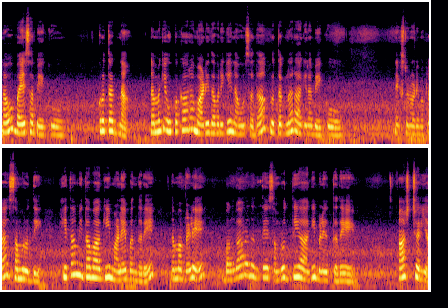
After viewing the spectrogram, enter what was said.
ನಾವು ಬಯಸಬೇಕು. ಕೃತಜ್ಞ. ನಮಗೆ ಉಪಕಾರ ಮಾಡಿದವರಿಗೆ ನಾವು ಸದಾ ಕೃತಜ್ಞರಾಗಿರಬೇಕು. ನೆಕ್ಸ್ಟ್ ನೋಡಿ ಮಕ್ಕಳ, ಸಮೃದ್ಧಿ. ಹಿತಮಿತವಾಗಿ ಮಳೆ ಬಂದರೆ ನಮ್ಮ ಬೆಳೆ ಬಂಗಾರದಂತೆ ಸಮೃದ್ಧಿಯಾಗಿ ಬೆಳೆಯುತ್ತದೆ. ಆಶ್ಚರ್ಯ.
